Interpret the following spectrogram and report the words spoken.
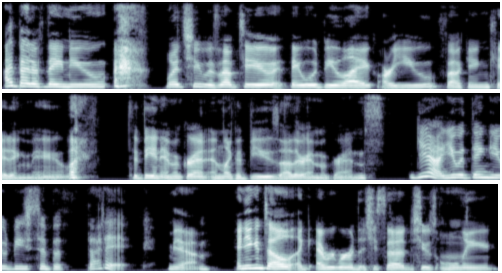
I bet if they knew what she was up to, they would be like, are you fucking kidding me? Like to be an immigrant and like abuse other immigrants. Yeah, you would think you would be sympathetic. Yeah. And you can tell like every word that she said, she was only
